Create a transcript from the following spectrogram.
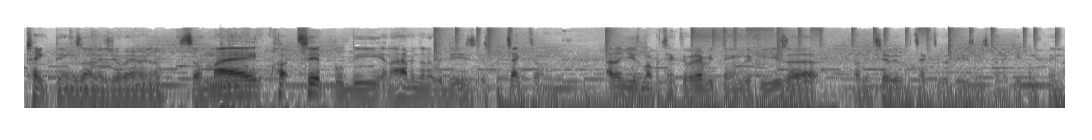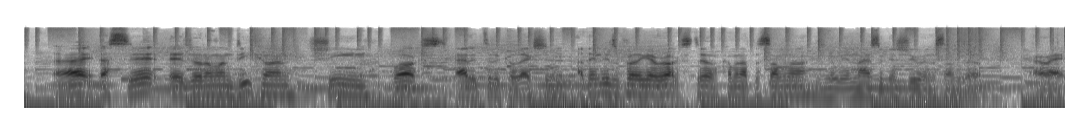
take things on as you're wearing them. So my hot tip would be, and I haven't done it with these, is protect them. I don't use my protector with everything, but if you use a, a material protector with these, it's gonna keep them cleaner. All right, that's it. Air Jordan 1 Decon, Sheen, box, added to the collection. I think these will probably get rocked still. Coming up the summer, it's gonna be a nice looking shoe when the sun's out. All right,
